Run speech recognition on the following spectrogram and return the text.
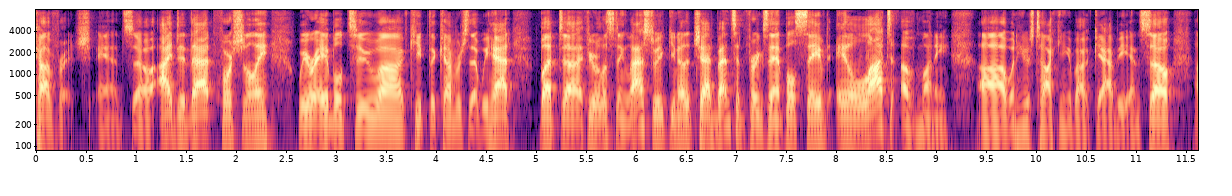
coverage. And so I did that. Fortunately, we were able to uh, keep the coverage that we had. But uh, if you were listening last week, you know that Chad Benson, for example, saved a lot of money uh, when he was talking about Gabi. And so uh,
